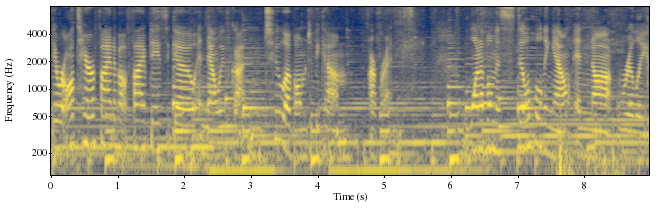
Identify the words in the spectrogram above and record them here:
They were all terrified about five days ago, and now we've gotten two of them to become our friends. One of them is still holding out and not really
